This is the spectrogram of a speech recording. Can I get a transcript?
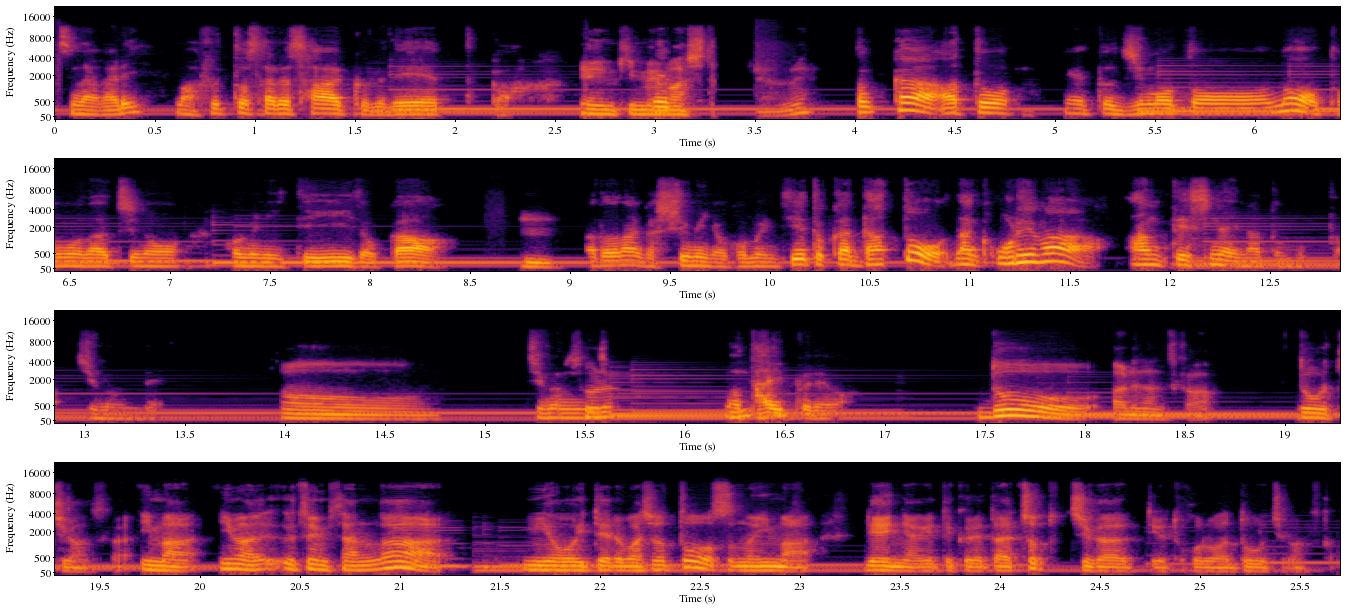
つながり、まあ、フットサルサークルでとか、縁決めましたみたいなね。とか、あと、えっと、地元の友達のコミュニティとか、うん。あとなんか趣味のコミュニティとかだと、なんか俺は安定しないなと思った、自分で。自分のタイプでは。どう、あれなんですか？どう違うんですか？今、今、内海さんが身を置いてる場所と、その今、例に挙げてくれたちょっと違うっていうところはどう違うんですか？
